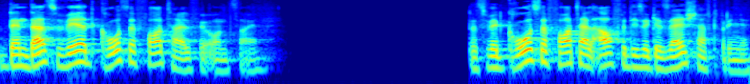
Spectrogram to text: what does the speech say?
denn das wird großer Vorteil für uns sein. Das wird großer Vorteil auch für diese Gesellschaft bringen.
